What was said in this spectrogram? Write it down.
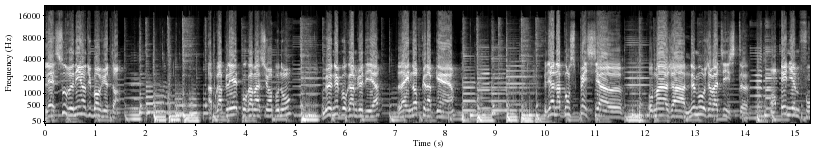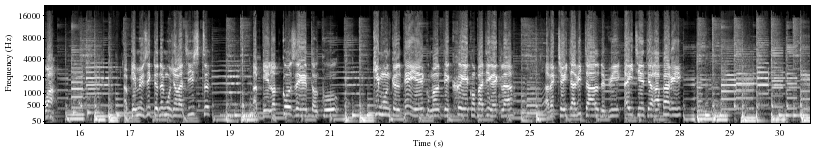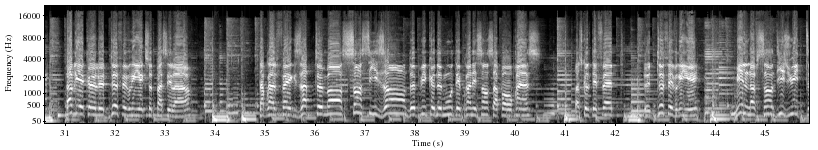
les souvenirs du bon vieux temps. Après rappeler programmation pour nous, menu programme jeudi, line-up que nous avons Le dia nous spécial euh, hommage à Nemo Jean-Baptiste en énième fois. Nous musique de Nemo Jean-Baptiste. Nous l'autre cause tant coup qui montre que le pays, comment t'es créé compas direct là, avec Thierry Vital depuis Haïti Inter à Paris. Oublier que le 2 février que ce passé là, t'as fait exactement 106 ans depuis que Nemours t'es pris naissance à Port-au-Prince. Parce que t'es fait le 2 février 1918.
